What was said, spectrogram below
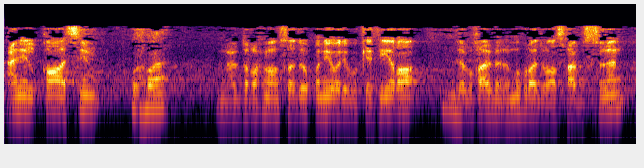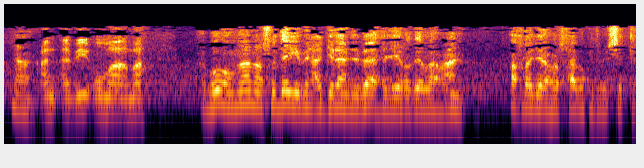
عن القاسم وهو؟ بن عبد الرحمن صدوق يغلب كثيرا. نعم. البخاري في المفرد وأصحاب السنن. نعم. عن أبي أمامة. أبو أمامة صدي بن عجلان الباهلي رضي الله عنه. اخرج له أصحاب الكتب الستة.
